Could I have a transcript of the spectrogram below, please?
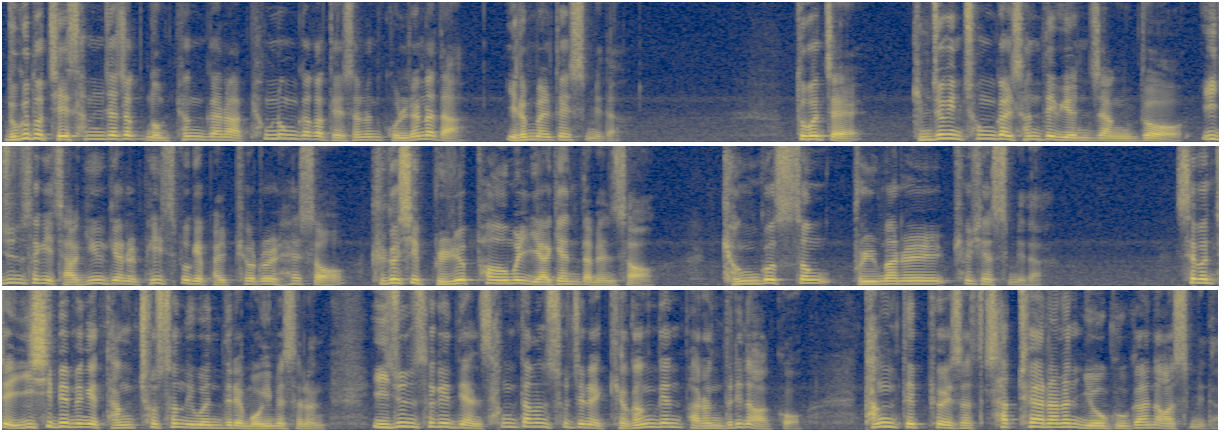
누구도 제3자적 논평가나 평론가가 돼서는 곤란하다 이런 말도 했습니다. 두 번째 김종인 총괄 선대위원장도 이준석이 자기 의견을 페이스북에 발표를 해서 그것이 불협화음을 이야기한다면서 경고성 불만을 표시했습니다. 세 번째 20여 명의 당 초선 의원들의 모임에서는 이준석에 대한 상당한 수준의 격앙된 발언들이 나왔고 당대표에서 사퇴하라는 요구가 나왔습니다.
